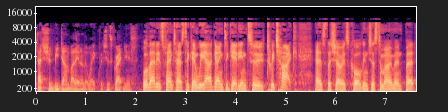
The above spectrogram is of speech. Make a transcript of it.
that should be done by the end of the week, which is great news. Well, that is fantastic, and we are going to get into Twitch Hike, as the show is called, in just a moment. But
